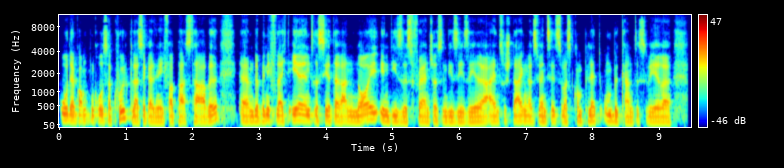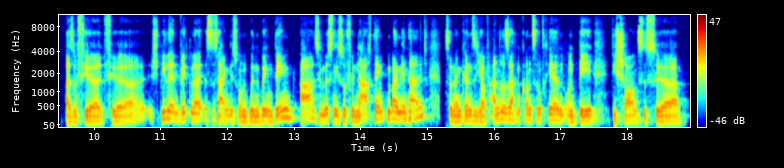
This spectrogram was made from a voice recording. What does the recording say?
oh, da kommt ein großer Kultklassiker, den ich verpasst habe. Ähm, da bin ich vielleicht eher interessiert daran, neu in dieses Franchise, in diese Serie einzusteigen, als wenn es jetzt was komplett Unbekanntes wäre. Also für, für Spieleentwickler ist es eigentlich so ein Win-Win-Ding. A, sie müssen nicht so viel nachdenken beim Inhalt, sondern können sich auf andere Sachen konzentrieren. Und B, die Chance ist für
